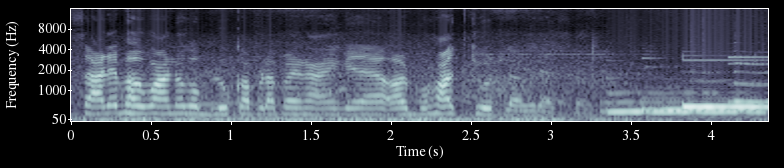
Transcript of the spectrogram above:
सारे भगवानों को ब्लू कपड़ा पहनाया गया है और बहुत क्यूट लग रहा है सब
